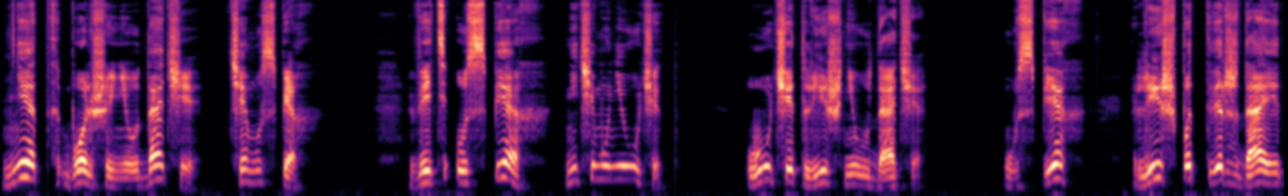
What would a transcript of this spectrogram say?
Нет большей неудачи, чем успех. Ведь успех ничему не учит. Учит лишь неудача. Успех лишь подтверждает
